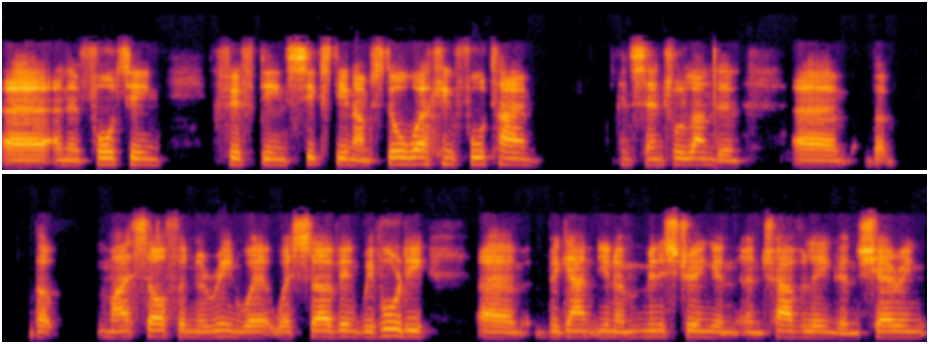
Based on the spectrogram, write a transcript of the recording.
uh, and then 14, 15, 16, I'm still working full time in central London, um, but but myself and Noreen, we're we're serving. We've already um, began, you know, ministering and, and traveling and sharing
